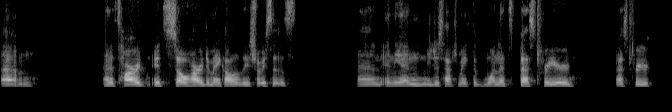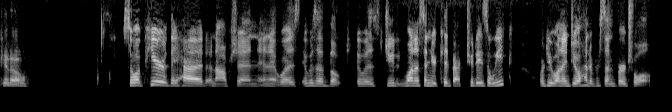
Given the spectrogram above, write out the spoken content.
Um, and it's hard. It's so hard to make all of these choices. And in the end, you just have to make the one that's best for your best for your kiddo. So up here they had an option and it was it was a vote. It was do you want to send your kid back 2 days a week or do you want to do 100% virtual?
